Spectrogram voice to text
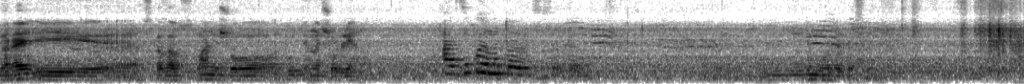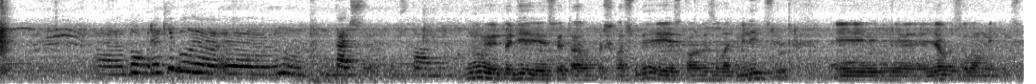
дверей і е, сказав Світлані, що тут я знайшов Лену. А з якою метою ви це зробили? Не можу об'яснити. Е, Добре, які були е, ну, далі обставини? Ну і тоді Свята прийшла сюди і сказала визивати міліцію. І е, я визивав міліцію.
